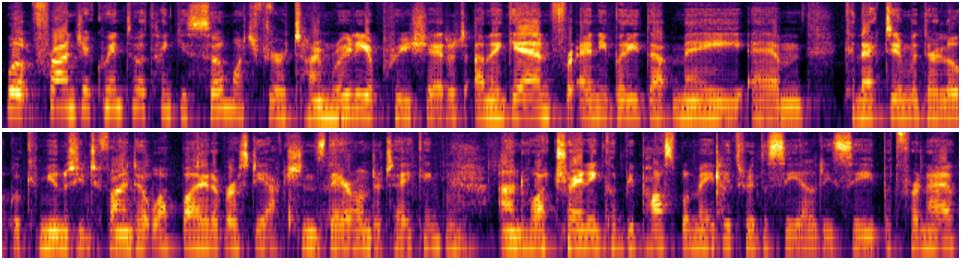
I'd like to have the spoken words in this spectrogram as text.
Well, Fran Quinto, thank you so much for your time. Really appreciate it. And again, for anybody that may um, connect in with their local community to find out what biodiversity actions they're undertaking Mm. and what training could be possible, maybe through the CLDC. But for now,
